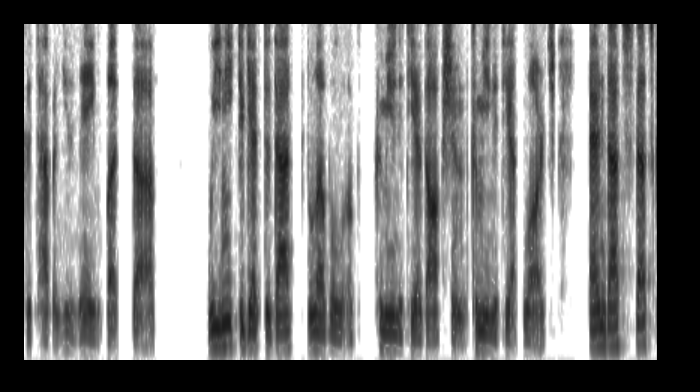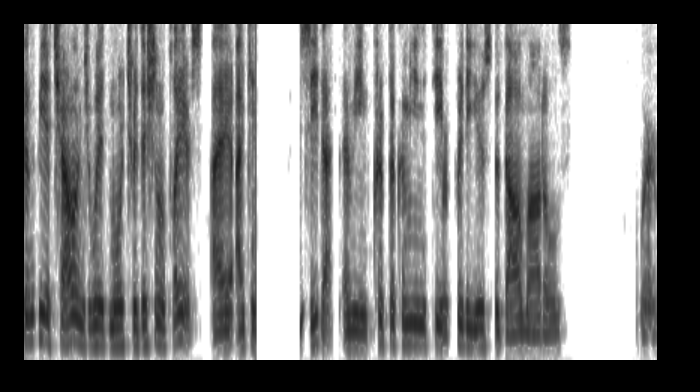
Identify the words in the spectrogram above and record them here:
could have a new name, but uh, we need to get to that level of community adoption, community at large. And that's that's going to be a challenge with more traditional players. I, I can see that. I mean, crypto community, we're pretty used to DAO models. We're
